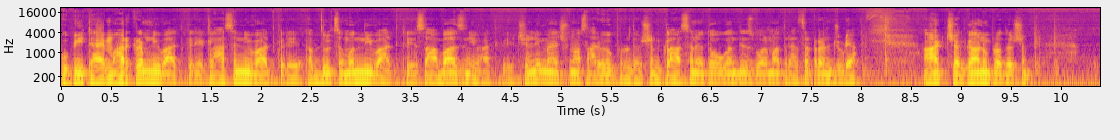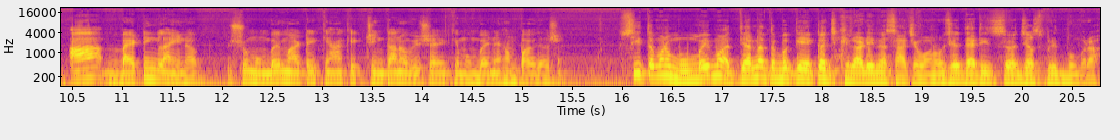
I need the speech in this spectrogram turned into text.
ઊભી થાય. માર્ક્રમની વાત કરીએ, ક્લાસનની વાત કરીએ, અબ્દુલ સમદની વાત કરીએ, શાહબાઝની વાત કરીએ. છેલ્લી મેચમાં સારું એવું પ્રદર્શન. ક્લાસને તો ઓગણત્રીસ બોલમાં ત્રેસઠ રન જોડ્યા. આઠ છગ્ગાનું પ્રદર્શન. આ બેટિંગ લાઇનઅપ શું મુંબઈ માટે ક્યાંક એક ચિંતાનો વિષય કે મુંબઈને હંપાવી દેશે? સી, તમારે મુંબઈમાં અત્યારના તબક્કે એક જ ખેલાડીને સાચવવાનો છે. That is Jasprit Bumrah.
